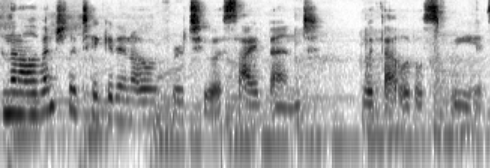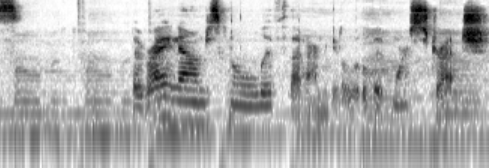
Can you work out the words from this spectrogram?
and then I'll eventually take it in over to a side bend with that little squeeze. But right now I'm just going to lift that arm, to get a little bit more stretch.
